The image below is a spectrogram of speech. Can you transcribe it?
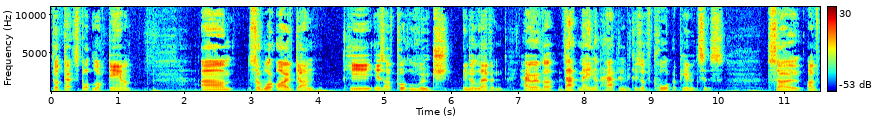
got that spot locked down. Um, so what I've done here is I've put Luch in 11. However, that may not happen because of court appearances. So I've,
